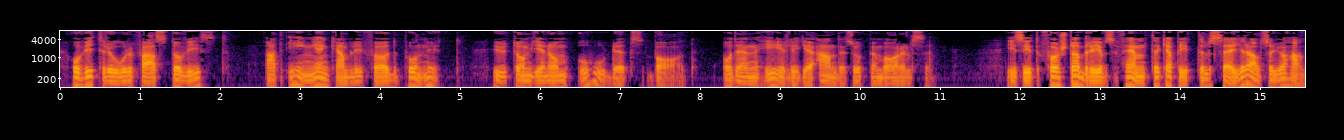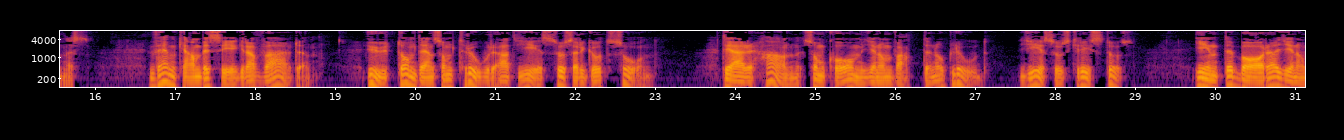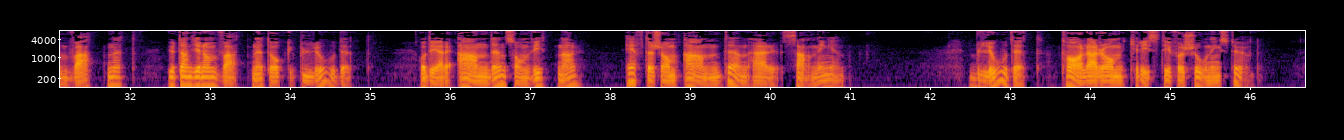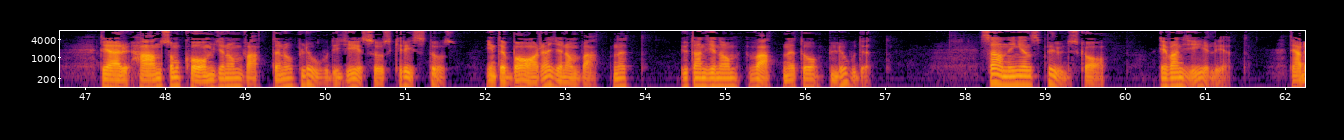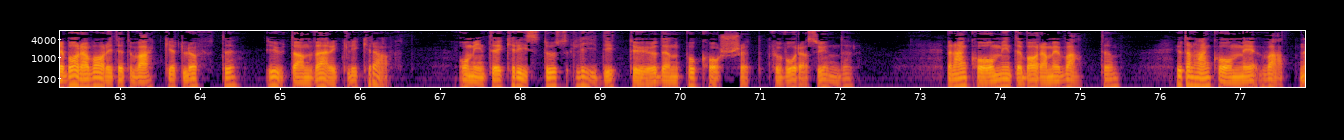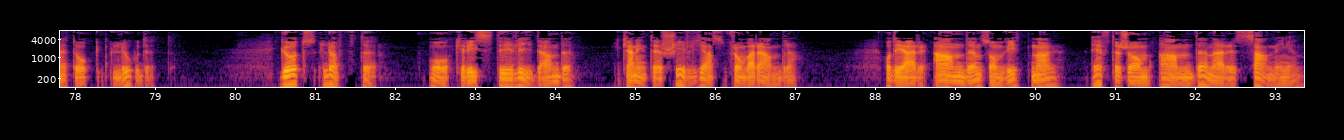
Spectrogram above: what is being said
Och vi tror fast och visst att ingen kan bli född på nytt utom genom ordets bad och den helige Andes uppenbarelse. I sitt första brevs femte kapitel säger alltså Johannes, vem kan besegra världen utom den som tror att Jesus är Guds son? Det är han som kom genom vatten och blod, Jesus Kristus, inte bara genom vattnet utan genom vattnet och blodet. Och det är anden som vittnar, eftersom anden är sanningen. Blodet talar om Kristi försoningsdöd. Det är han som kom genom vatten och blod, i Jesus Kristus, inte bara genom vattnet, utan genom vattnet och blodet. Sanningens budskap, evangeliet, det hade bara varit ett vackert löfte utan verklig kraft om inte Kristus lidit döden på korset för våra synder. Men han kom inte bara med vatten, utan han kom med vattnet och blodet. Guds löfte och Kristi lidande kan inte skiljas från varandra. Och det är anden som vittnar eftersom anden är sanningen.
